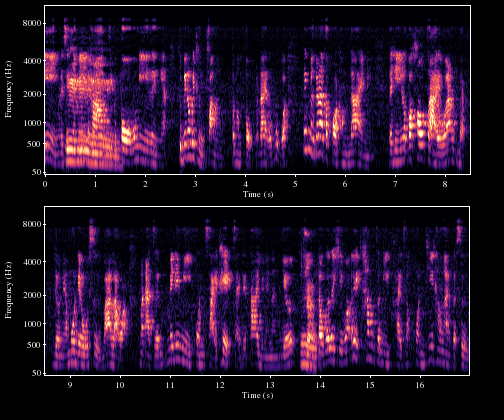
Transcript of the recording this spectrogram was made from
นี่มาเลเซียอืมคีนี่อืมทำสิงคโปร์ก็มีอะไรอย่างเงี้ยคือไม่ต้องไปถึงฝั่งตะวันตกก็ได้เรารู้สึกว่าเฮ้ยมันก็น่าจะพอทำได้นี่แต่ทีนี้เราก็เข้าใจว่าแบบ เดี๋ยวนี้โมเดลสื่อบ้านเราอะ มันอาจจะไม่ได้มีคนสายเทคสาย Data อยู่ในนั้นเยอะอืมครับ เราก็เลยคิดว่า เอ้ยถ้ามันจะมีใครสักคนที่ทำงานกับสื่อ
